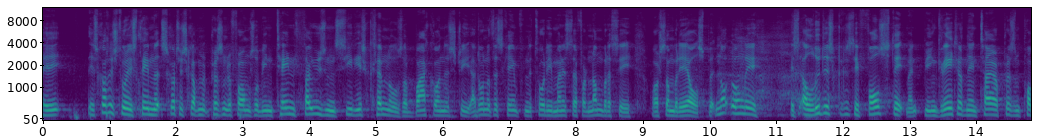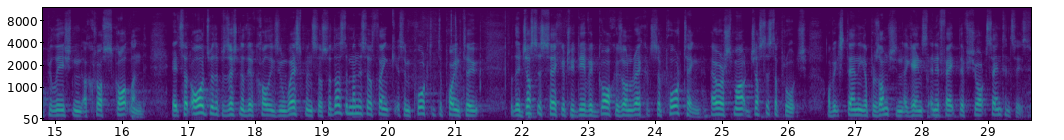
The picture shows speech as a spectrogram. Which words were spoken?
Uh, The Scottish Tories claim that Scottish Government prison reforms will mean 10,000 serious criminals are back on the street. I don't know if this came from the Tory Minister for Numbracy or somebody else, but not only is a ludicrously false statement being greater than the entire prison population across Scotland, it's at odds with the position of their colleagues in Westminster. So does the Minister think it's important to point out that the Justice Secretary David Gough is on record supporting our smart justice approach of extending a presumption against ineffective short sentences?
